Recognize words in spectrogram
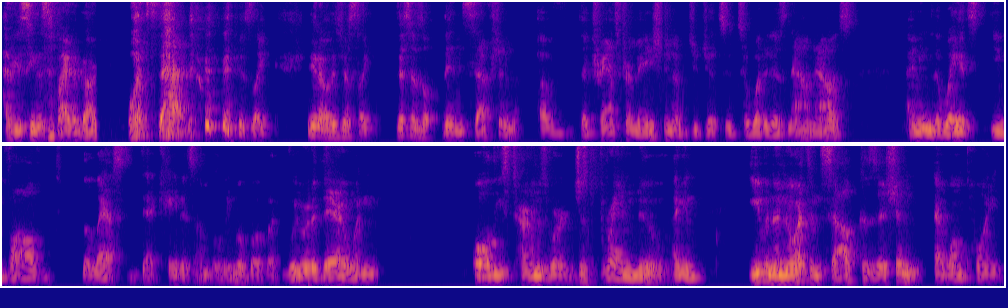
have you seen the spider guard what's that it's like you know it's just like this is the inception of the transformation of jiu-jitsu to what it is now now it's I mean, the way it's evolved the last decade is unbelievable. But we were there when all these terms were just brand new. I mean, even the north and south position at one point,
